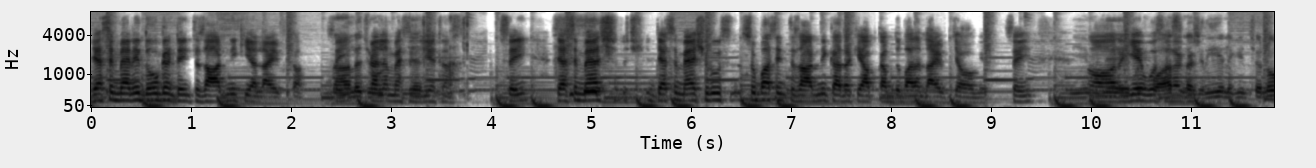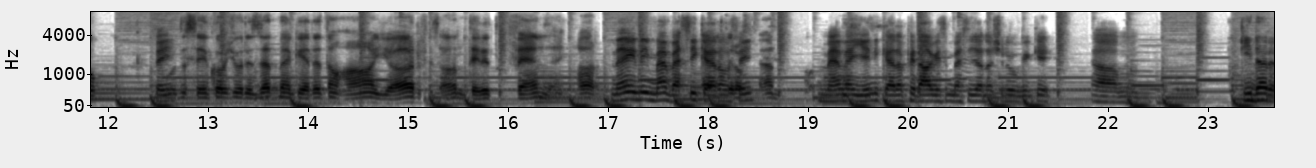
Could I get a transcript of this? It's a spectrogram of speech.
جیسے میں نے دو گھنٹے انتظار نہیں کیا لائیو کا۔ پہلا میسج یہ تھا۔ صحیح؟ جیسے میں جیسے میں شروع صبح سے انتظار نہیں کر رہا کہ آپ کب دوبارہ لائیو جاؤ گے۔ صحیح؟ اور یہ وہ سارا چلو میں کہہ دیتا ہوں ہاں یار فضان تیرے تو فینز ہیں یار۔ نہیں نہیں میں ویسے ہی کہہ رہا ہوں صحیح؟ میں میں یہ نہیں کہہ رہا پھر آگے سے میسج آنا شروع ہو گئی کہ کدھر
